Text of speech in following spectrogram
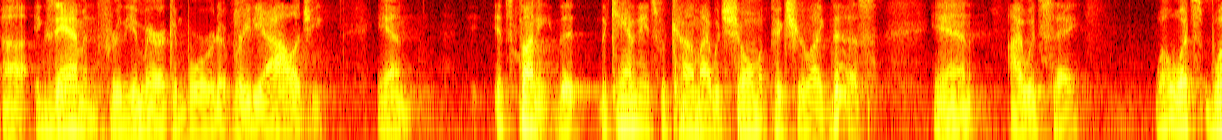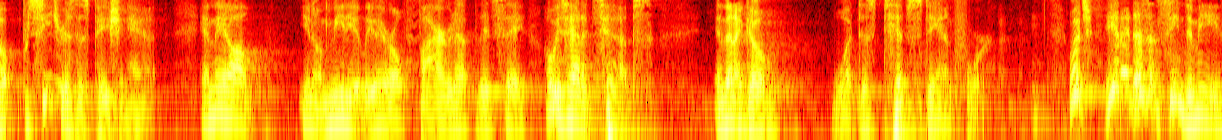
uh, examine for the American Board of Radiology. And it's funny that the candidates would come, I would show them a picture like this, and I would say, Well, what's, what procedure has this patient had? And they'd all, you know, immediately, they're all fired up. They'd say, Oh, he's had a TIPS. And then I go, What does TIPS stand for? Which, you know, it doesn't seem to me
